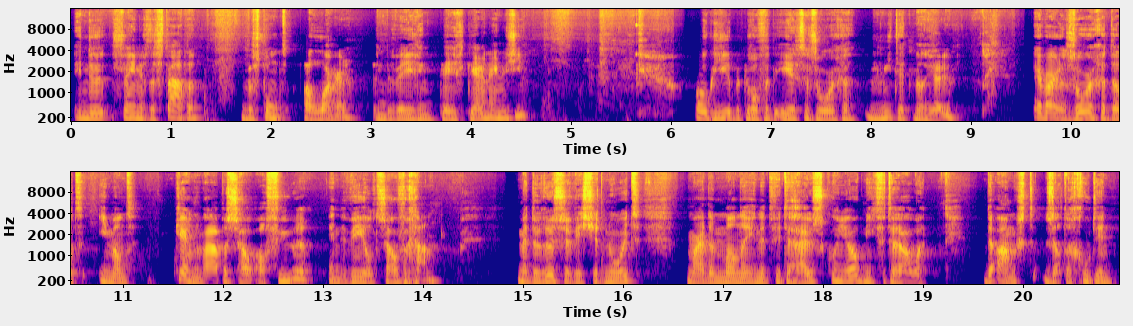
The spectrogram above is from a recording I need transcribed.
In de Verenigde Staten bestond al langer een beweging tegen kernenergie. Ook hier betroffen de eerste zorgen niet het milieu. Er waren zorgen dat iemand kernwapens zou afvuren en de wereld zou vergaan. Met de Russen wist je het nooit, maar de mannen in het Witte Huis kon je ook niet vertrouwen. De angst zat er goed in.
